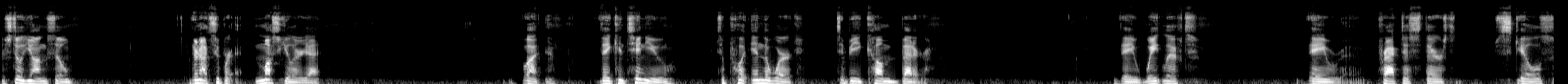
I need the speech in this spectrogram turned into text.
they're still young, so they're not super muscular yet. But they continue to put in the work to become better. They weightlift they uh, practice their skills.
